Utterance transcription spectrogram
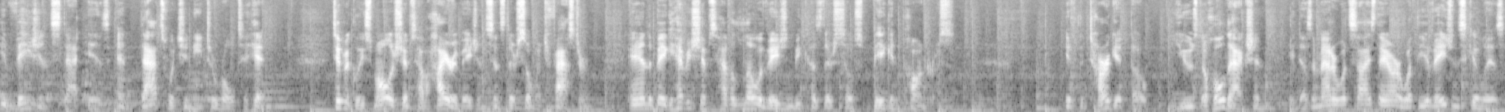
evasion stat is, and that's what you need to roll to hit. Typically, smaller ships have a higher evasion since they're so much faster, and the big heavy ships have a low evasion because they're so big and ponderous. If the target, though, used a hold action, it doesn't matter what size they are or what the evasion skill is,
